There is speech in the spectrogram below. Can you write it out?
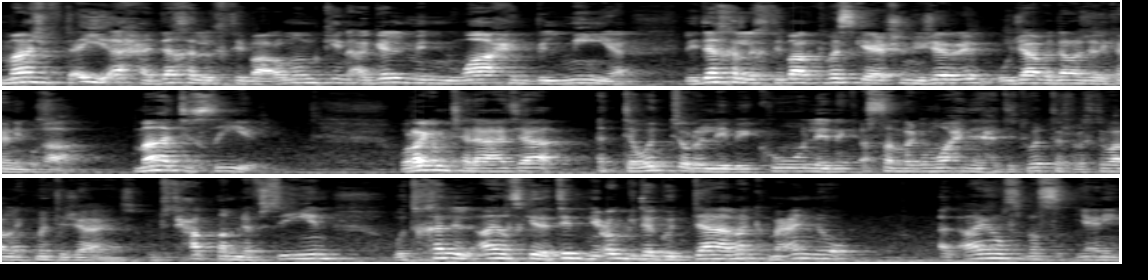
ما شفت أي أحد دخل الاختبار وممكن أقل من واحد بالمية اللي دخل الاختبار بس عشان يجرب وجاب الدرجة اللي كان يبغاها. ما تصير. ورقم ثلاثة التوتر اللي بيكون لأنك أصلا رقم واحد اللي حتتوتر في الاختبار إنك ما أنت جاهز. وتتحطم نفسيا وتخلي ال IELTS كذا تبني عقدة قدامك مع إنه ال IELTS بس يعني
